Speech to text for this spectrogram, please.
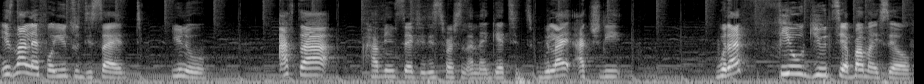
it's not left for you to decide you know after having sex with this person and i get it will i actually will i feel guilty about myself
